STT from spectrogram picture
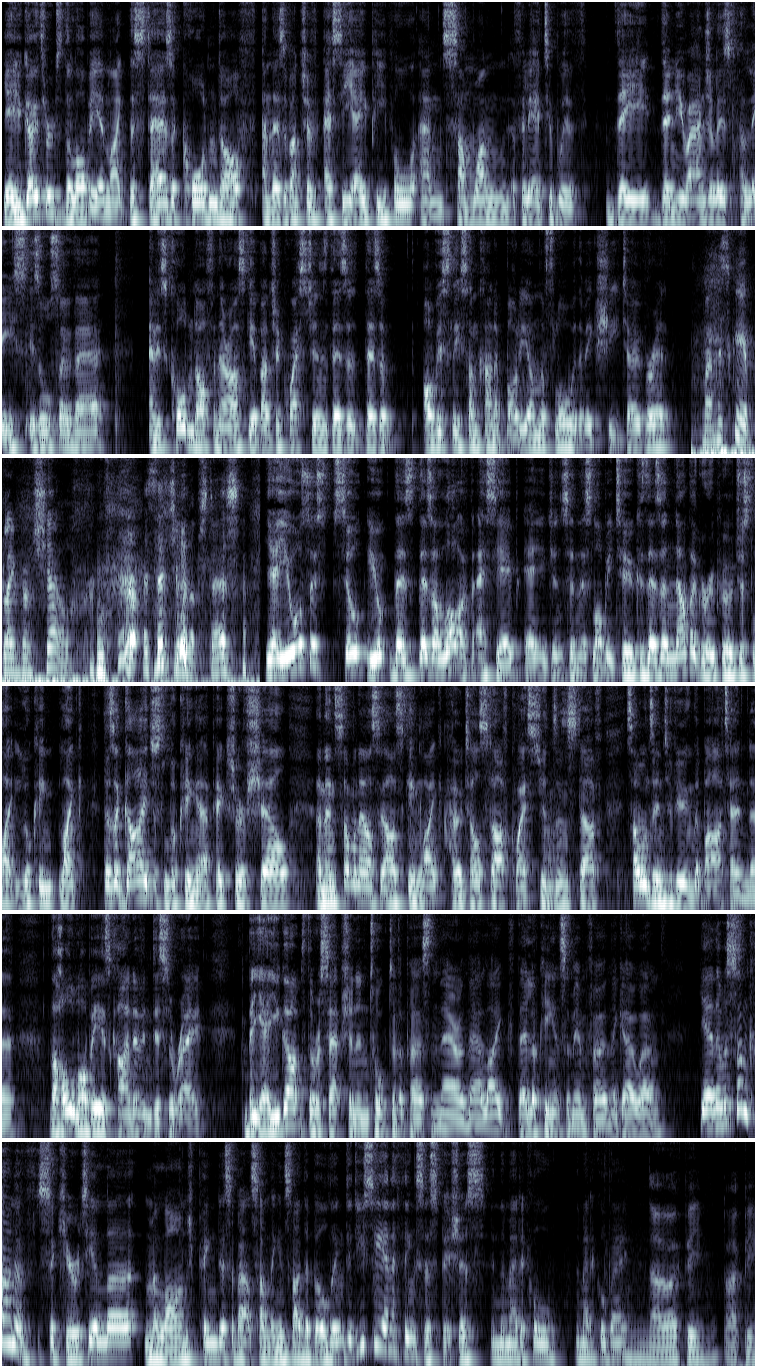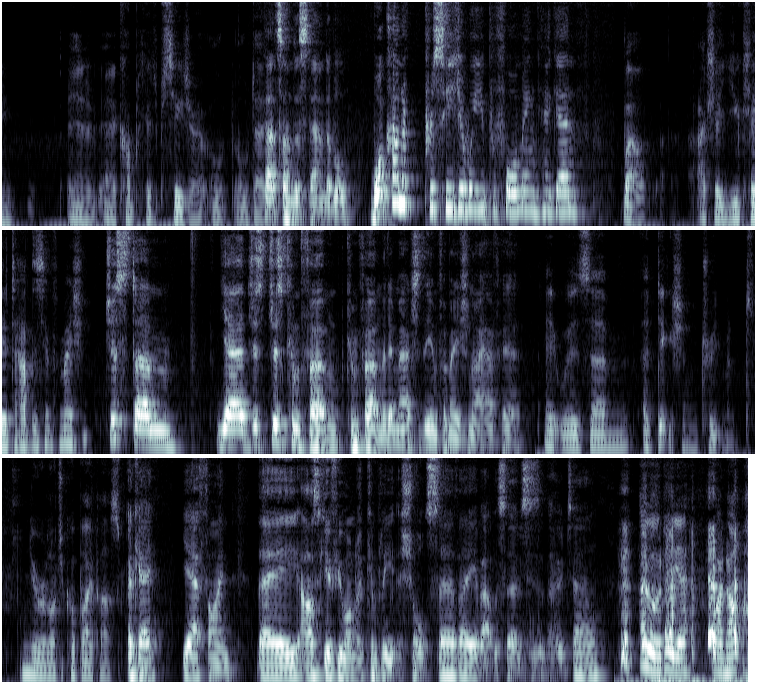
Yeah, you go through to the lobby and like the stairs are cordoned off, and there's a bunch of SEA people and someone affiliated with the the New Angeles police is also there, and it's cordoned off, and they're asking a bunch of questions. There's a there's a obviously some kind of body on the floor with a big sheet over it. Man, this is gonna get blamed on Shell. I said she went upstairs. Yeah, you also still you there's there's a lot of SEA agents in this lobby too because there's another group who are just like looking like there's a guy just looking at a picture of Shell and then someone else asking like hotel staff questions and stuff. Someone's interviewing the bartender. The whole lobby is kind of in disarray. But yeah, you go up to the reception and talk to the person there and they're like they're looking at some info and they go um yeah, there was some kind of security alert. Melange pinged us about something inside the building. Did you see anything suspicious in the medical the medical bay? No, I've been I've been in a, in a complicated procedure all, all day. That's understandable. What kind of procedure were you performing again? well, actually, are you cleared to have this information? Just um yeah, just just confirm confirm that it matches the information I have here. It was um, addiction treatment, neurological bypass. Okay. Yeah, fine. They ask you if you want to complete a short survey about the services at the hotel. I will do, yeah. Why not?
